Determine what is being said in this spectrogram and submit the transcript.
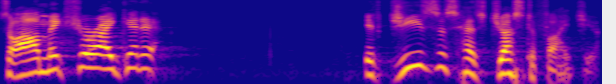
so I'll make sure I get it. If Jesus has justified you,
